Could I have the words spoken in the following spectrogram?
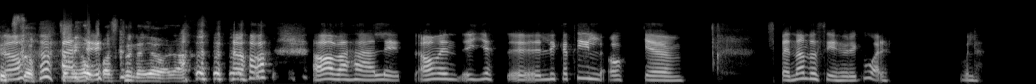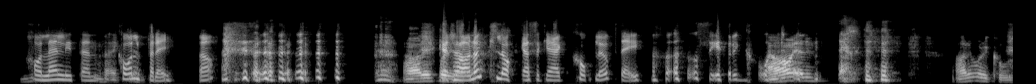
ja, som, som vi hoppas kunna göra. ja, ja, vad härligt. Ja, men, jätte, eh, lycka till och eh, spännande att se hur det går. vill hålla en liten Verkligen. koll på dig. Ja. ja, Kanske har någon klocka så kan jag koppla upp dig och se hur det går. Ja, Ja, det vore coolt.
